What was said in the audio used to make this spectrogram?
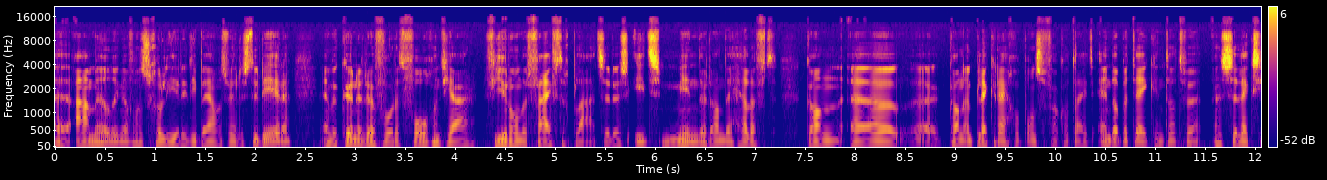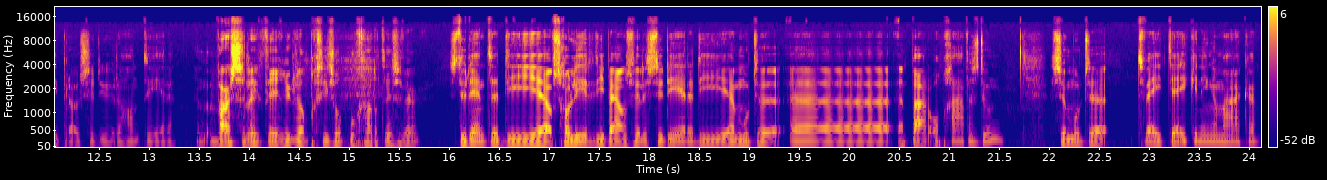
uh, aanmeldingen van scholieren die bij ons willen studeren. En we kunnen er voor het volgend jaar 450 plaatsen. Dus iets minder dan de helft kan, uh, uh, kan een plek krijgen op onze faculteit. En dat betekent dat we een selectieprocedure hanteren. En waar selecteren jullie dan precies op? Hoe gaat het in zijn werk? Studenten die, of scholieren die bij ons willen studeren, die moeten een paar opgaves doen. Ze moeten twee tekeningen maken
